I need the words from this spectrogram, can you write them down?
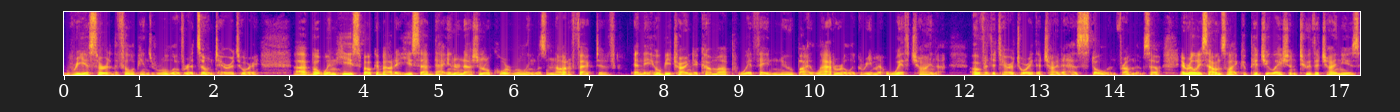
reassert the Philippines' rule over its own territory. Uh, but when he spoke about it, he said that international court ruling was not effective and that he'll be trying to come up with a new bilateral agreement with China over the territory that China has stolen from them. So it really sounds like capitulation to the Chinese,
